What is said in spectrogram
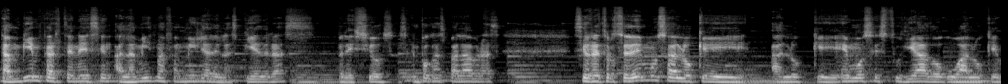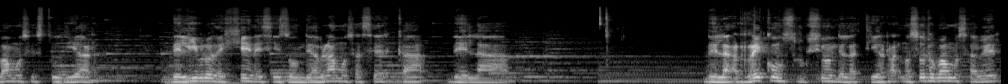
también pertenecen a la misma familia de las piedras preciosas. En pocas palabras, si retrocedemos a lo que, a lo que hemos estudiado o a lo que vamos a estudiar del libro de Génesis, donde hablamos acerca de la, de la reconstrucción de la tierra, nosotros vamos a ver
